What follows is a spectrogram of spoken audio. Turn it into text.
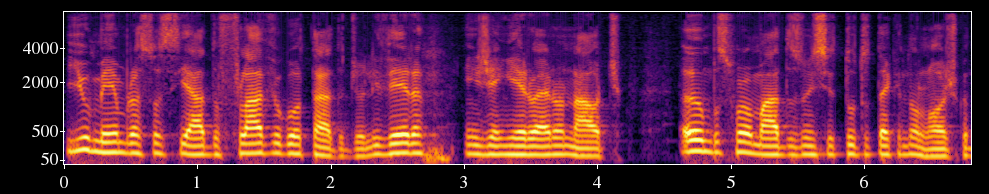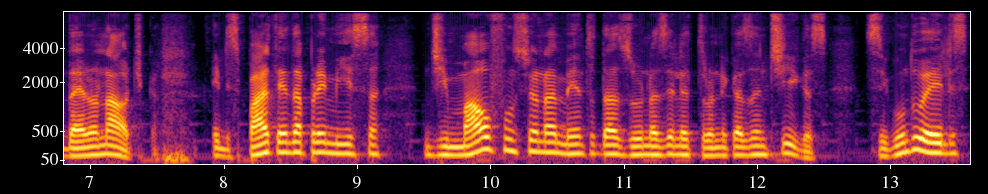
e o membro associado Flávio Gotardo de Oliveira, engenheiro aeronáutico ambos formados no Instituto Tecnológico da Aeronáutica. Eles partem da premissa de mau funcionamento das urnas eletrônicas antigas. Segundo eles,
